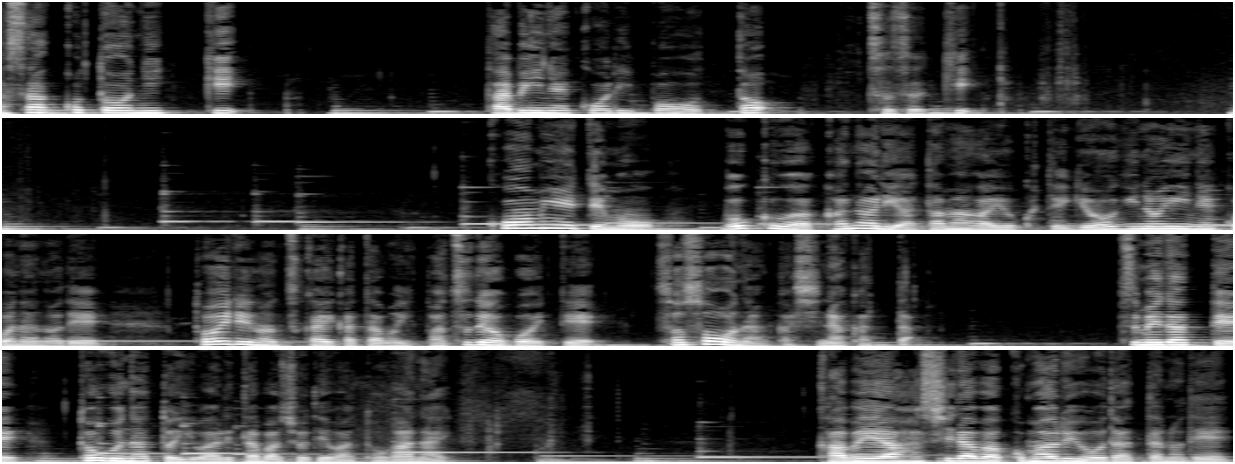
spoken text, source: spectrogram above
まさこと日記。旅猫リポート。続き。こう見えても僕はかなり頭が良くて行儀のいい猫なのでトイレの使い方も一発で覚えて粗相なんかしなかった。爪だって研ぐなと言われた場所では研がない。壁や柱は困るようだったので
